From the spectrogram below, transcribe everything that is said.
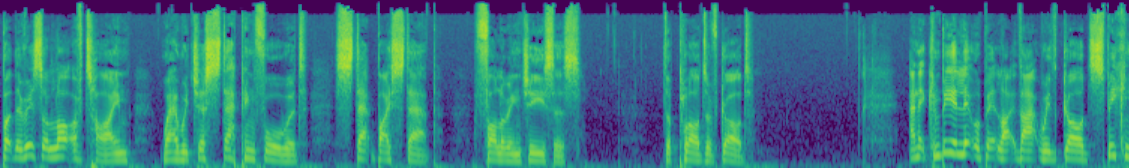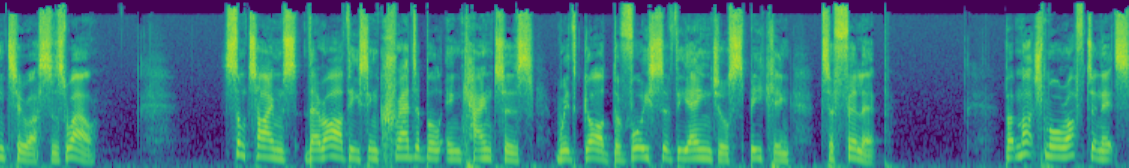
But there is a lot of time where we're just stepping forward, step by step, following Jesus, the plod of God. And it can be a little bit like that with God speaking to us as well sometimes there are these incredible encounters with God, the voice of the angel speaking to Philip. But much more often it's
